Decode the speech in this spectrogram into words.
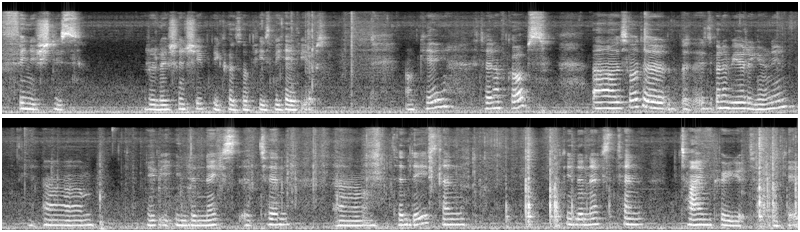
finish this relationship because of his behaviors. Okay ten of cups. Uh, so the it's gonna be a reunion um, maybe in the next uh, 10 um, 10 days 10 in the next 10 time period okay?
